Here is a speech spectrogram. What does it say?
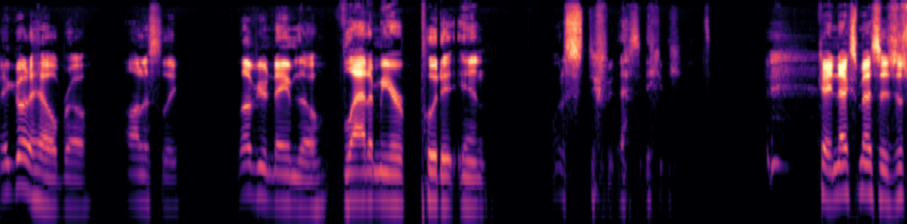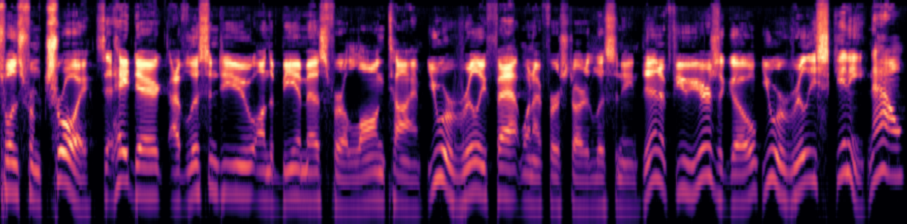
Man, go to hell, bro. Honestly. Love your name, though. Vladimir put it in. What a stupid ass idiot. Okay, next message. This one's from Troy. He said, Hey, Derek, I've listened to you on the BMS for a long time. You were really fat when I first started listening. Then a few years ago, you were really skinny. Now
